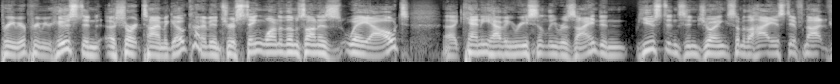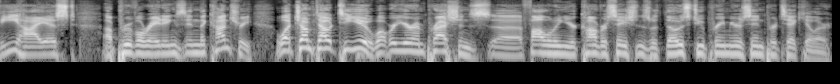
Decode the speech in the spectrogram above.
Premier, Premier Houston, a short time ago. Kind of interesting. One of them's on his way out. Uh, Kenney having recently resigned, and Houston's enjoying some of the highest, if not the highest, approval ratings in the country. What jumped out to you? What were your impressions uh, following your conversations with those two premiers in particular?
